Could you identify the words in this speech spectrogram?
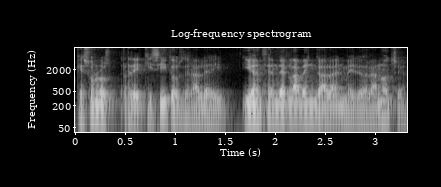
que son los requisitos de la ley, y encender la bengala en medio de la noche.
